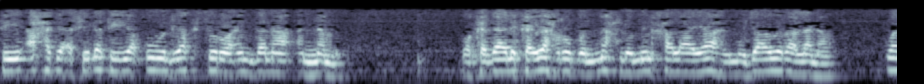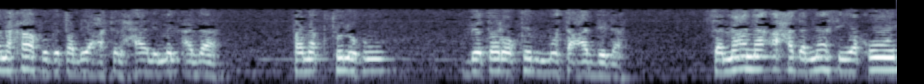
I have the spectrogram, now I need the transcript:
في أحد أسئلته يقول يكثر عندنا النمل وكذلك يهرب النحل من خلاياه المجاورة لنا. ونخاف بطبيعة الحال من أذاه فنقتله بطرق متعددة. سمعنا أحد الناس يقول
